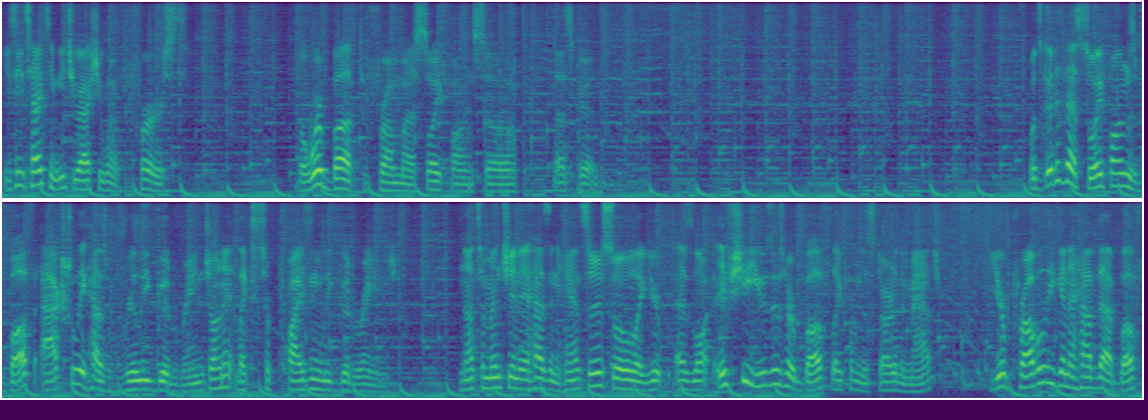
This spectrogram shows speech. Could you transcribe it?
You see, Tag Team Ichigo actually went first. But we're buffed from uh, Soifon, so that's good. What's good is that Soifon's buff actually has really good range on it, like surprisingly good range. Not to mention it has enhancer, so like you're as long if she uses her buff like from the start of the match, you're probably gonna have that buff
